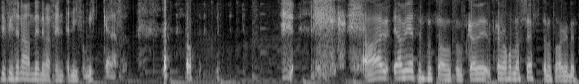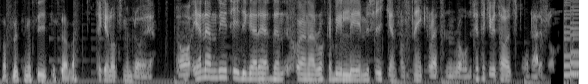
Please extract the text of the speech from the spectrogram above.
det, finns en anledning varför inte ni får mickar alltså. ja, jag vet inte Samson. Ska vi, ska vi hålla käften ett tag och lyssna på lite musik istället? Tycker jag låter som en bra idé. Ja, jag nämnde ju tidigare den sköna rockabilly-musiken från Snake Rattle and Roll, så jag tycker vi tar ett spår därifrån.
